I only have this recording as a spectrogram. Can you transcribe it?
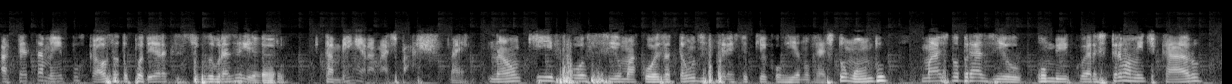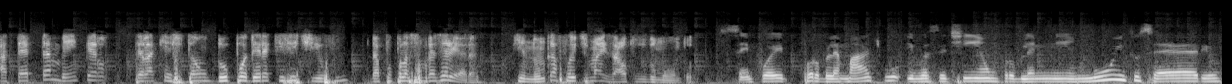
até também por causa do poder aquisitivo do brasileiro. Também era mais baixo, né? Não que fosse uma coisa tão diferente do que ocorria no resto do mundo, mas no Brasil o micro era extremamente caro, até também pel, pela questão do poder aquisitivo da população brasileira, que nunca foi dos mais altos do mundo. Sempre foi problemático e você tinha um probleminha muito sério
